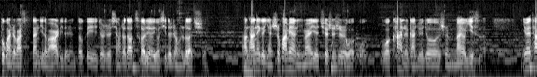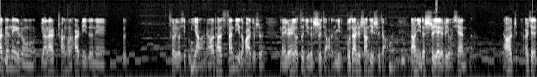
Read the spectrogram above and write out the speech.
不管是玩三 D 的玩二 D 的人都可以就是享受到策略游戏的这种乐趣。然后他那个演示画面里面也确实是我我我看着感觉就是蛮有意思的。因为它跟那种原来传统的二 D 的那个策略游戏不一样，然后它三 D 的话就是每个人有自己的视角，你不再是上帝视角了，然后你的视野也是有限的，然后而且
